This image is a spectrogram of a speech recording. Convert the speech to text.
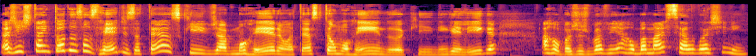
a gente tá em todas as redes, até as que já morreram, até as que estão morrendo, aqui ninguém liga. Arroba Jujubavi, arroba Marcelo Guaxinim.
